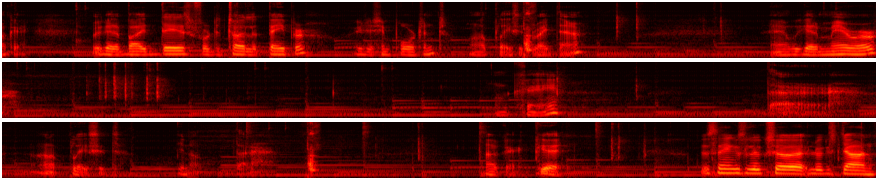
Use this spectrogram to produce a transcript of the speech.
Okay. We gotta buy this for the toilet paper. It is important. I'll place it right there. And we got a mirror. Okay. There. I'll place it, you know, there. Okay, good. This thing looks uh, looks done.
